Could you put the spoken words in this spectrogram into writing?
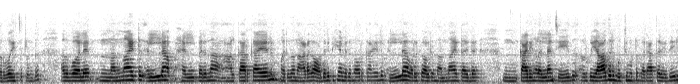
നിർവഹിച്ചിട്ടുണ്ട്. അതുപോലെ നന്നായിട്ട് എല്ലാം വരുന്ന ആൾക്കാർക്കായാലും വരുന്ന നാടകം അവതരിപ്പിക്കാൻ വരുന്നവർക്കായാലും എല്ലാവർക്കും അവർ നന്നായിട്ട് അതിന്റെ കാര്യങ്ങളെല്ലാം ചെയ്ത് അവർക്ക് യാതൊരു ബുദ്ധിമുട്ടും വരാത്ത രീതിയിൽ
